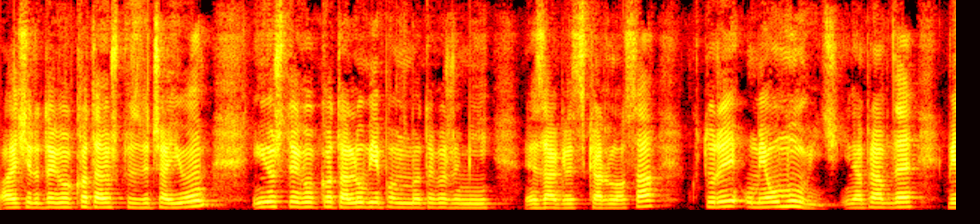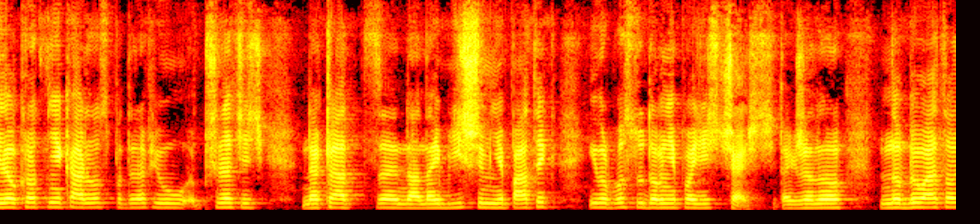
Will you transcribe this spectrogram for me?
ale się do tego kota już przyzwyczaiłem i już tego kota lubię, pomimo tego, że mi zagryzł Carlosa, który umiał mówić i naprawdę wielokrotnie Carlos potrafił przylecieć na klatce na najbliższy mnie patyk i po prostu do mnie powiedzieć cześć. Także no, no była to,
